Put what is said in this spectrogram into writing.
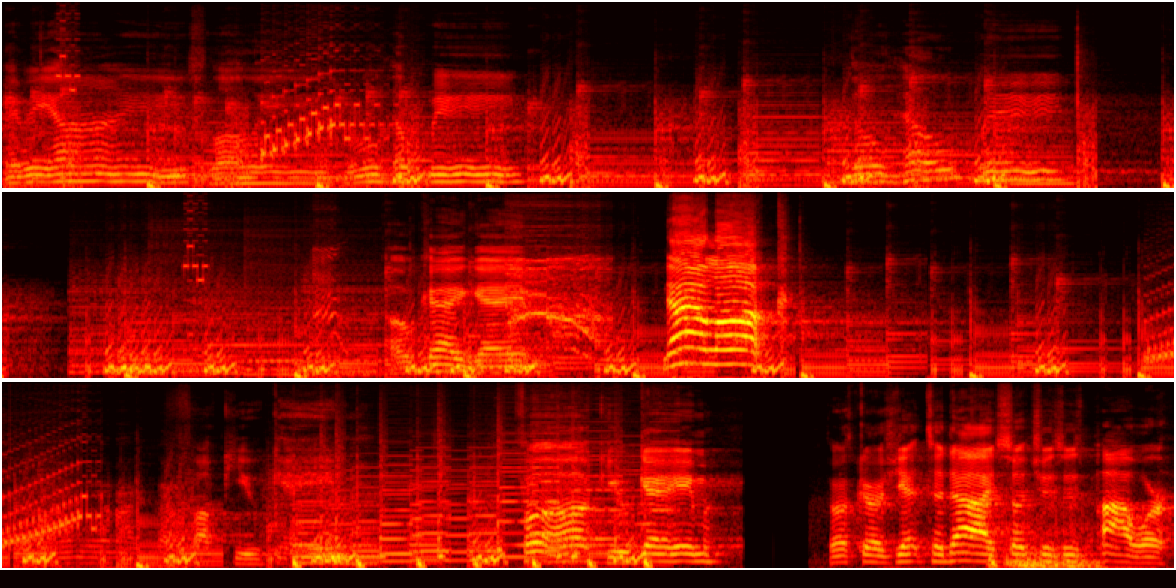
Maybe ice lollies will help me. They'll help me. Okay, game. Now look! Fuck you, game. Fuck you, game. Throthgar's yet to die, such is his power.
